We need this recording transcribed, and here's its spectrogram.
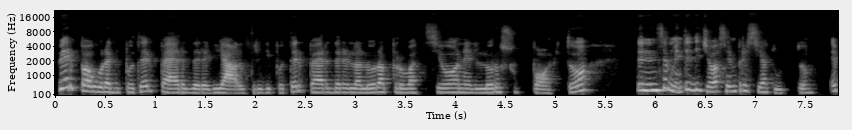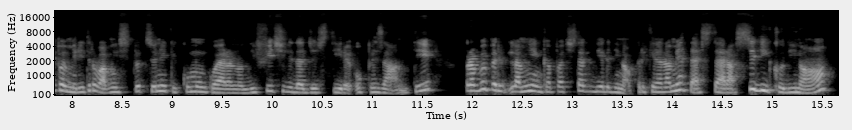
per paura di poter perdere gli altri, di poter perdere la loro approvazione, il loro supporto, tendenzialmente diceva sempre sì a tutto e poi mi ritrovavo in situazioni che comunque erano difficili da gestire o pesanti proprio per la mia incapacità di dire di no, perché nella mia testa era se dico di no,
